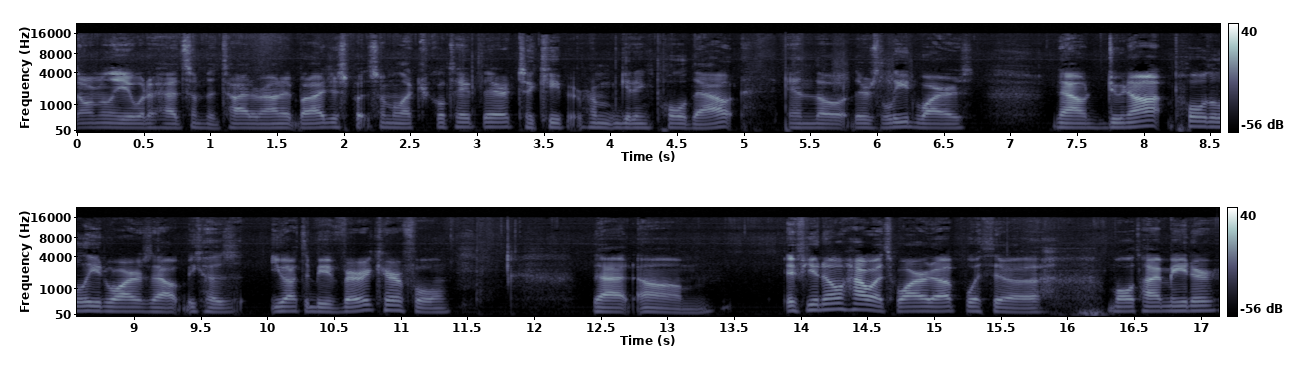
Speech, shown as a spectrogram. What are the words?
normally it would have had something tied around it, but I just put some electrical tape there to keep it from getting pulled out. And though there's lead wires. Now do not pull the lead wires out because you have to be very careful that um, if you know how it's wired up with a multimeter,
